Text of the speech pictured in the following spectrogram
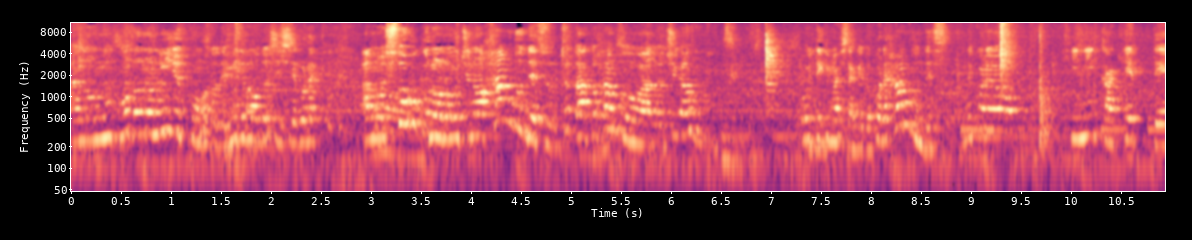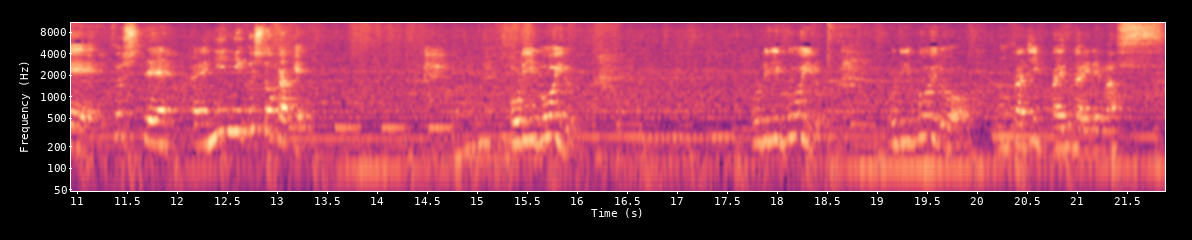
あのものの20分ほどで水戻ししてこれあの一袋のうちの半分です。ちょっとあと半分はあの違う置いてきましたけどこれ半分です。でこれを火にかけてそして、え、にんにく一かけ。オリーブオイル。オリーブオイル。オリーブオイルを大さじ1杯ぐらい入れます。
